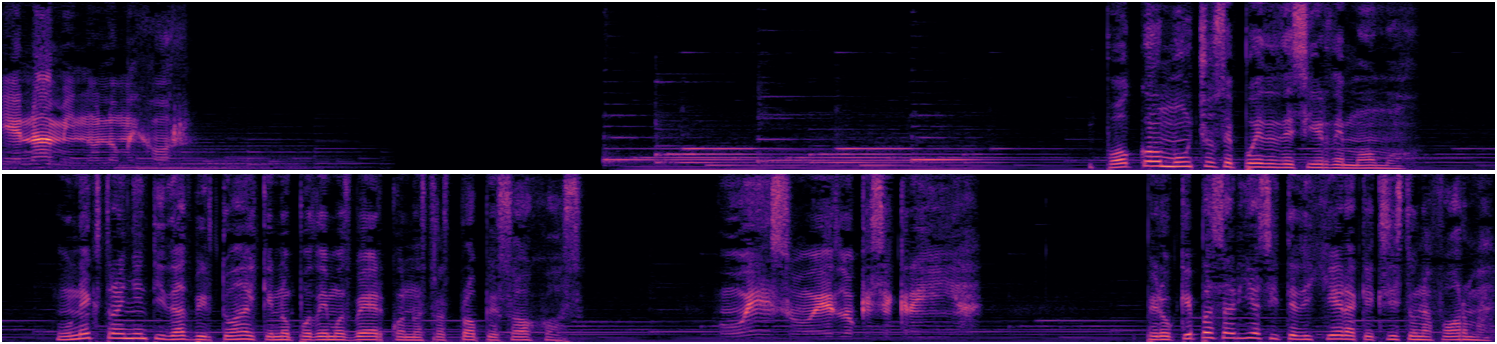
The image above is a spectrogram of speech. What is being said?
Y en Amino lo mejor. Poco o mucho se puede decir de Momo. Una extraña entidad virtual que no podemos ver con nuestros propios ojos. O eso es lo que se creía. Pero ¿qué pasaría si te dijera que existe una forma?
